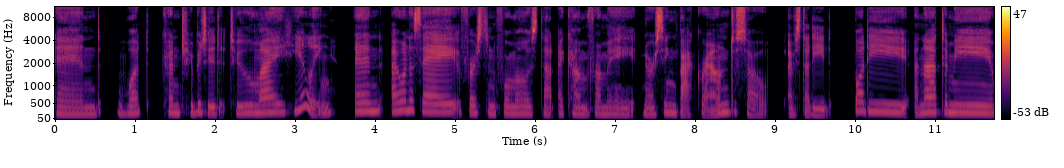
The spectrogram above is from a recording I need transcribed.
and what contributed to my healing. And I want to say, first and foremost, that I come from a nursing background. So, I've studied body anatomy,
